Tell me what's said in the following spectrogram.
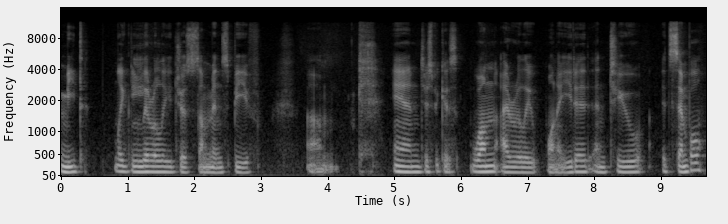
meat, like literally just some minced beef. Um, and just because one, I really want to eat it, and two, it's simple.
